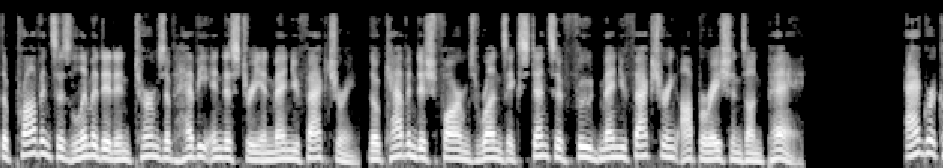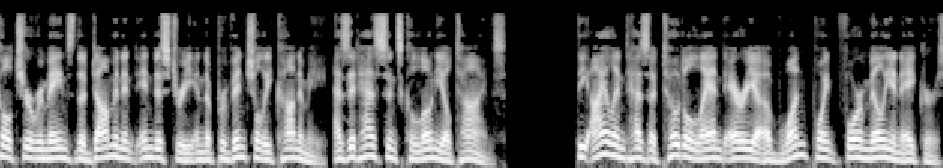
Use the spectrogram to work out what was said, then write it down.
The province is limited in terms of heavy industry and manufacturing, though Cavendish Farms runs extensive food manufacturing operations on PEI. Agriculture remains the dominant industry in the provincial economy, as it has since colonial times. The island has a total land area of 1.4 million acres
